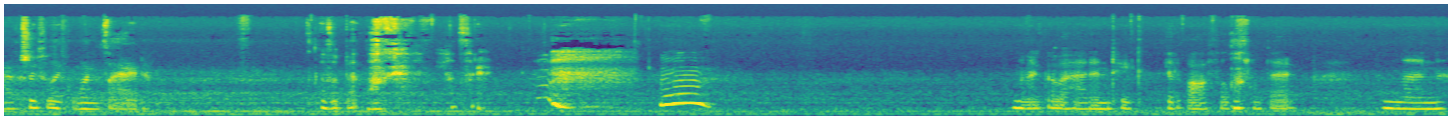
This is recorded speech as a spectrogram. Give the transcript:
I actually feel like one side is a bit longer than the other mm. I'm gonna go ahead and take it off a little bit and then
